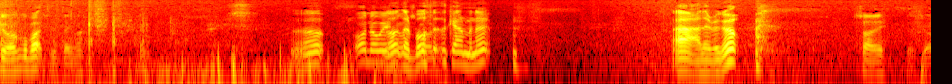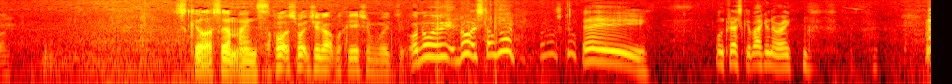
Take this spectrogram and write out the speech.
Cool, I'll go back to the timer. Oh, Oh no, wait. oh no, they're both at the camera now. Ah, there we go. Sorry, it's gone. It's cool, I've still got mine. I thought switching application would. Oh no, wait, no, it's still gone. Oh, that's cool. Hey! On, Chris, get back in the ring.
